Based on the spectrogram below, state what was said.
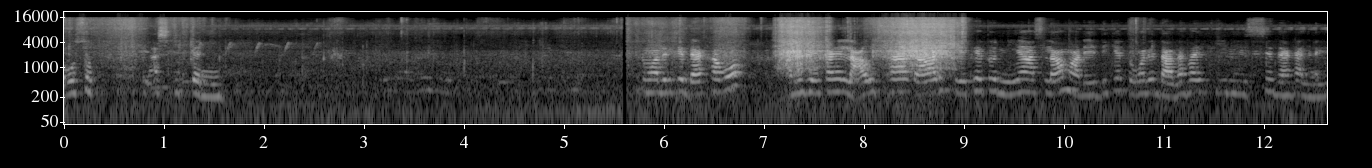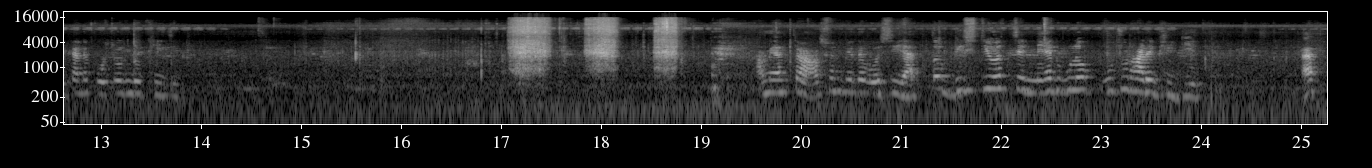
অবশ্য প্লাস্টিকটা নিই। তোমাদেরকে দেখাবো। আমি যেখানে লাউ শাক আর পেঁপে তো নিয়ে আসলাম, আর এদিকে তোমাদের দাদা ভাই কি নিচ্ছে দেখা যায় এখানে প্রচণ্ড খিজি আমি একটা আসন পেতে বসি, এত বৃষ্টি হচ্ছে, নেটগুলো প্রচুর হারে ভিজে এত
